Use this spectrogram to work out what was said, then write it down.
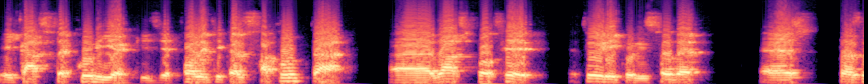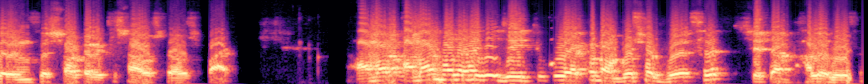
এই কাজটা করি আর কি, যে পলিটিক্যাল সাপোর্টটা রাজপথে তৈরি করি সো দ্যাট প্রেসিডেন্সের সরকার একটু সাহস সাহস পায়। আমার আমার মনে হয় যে যেটুকু এখন অগ্রসর হয়েছে, সেটা ভালো হয়েছে।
